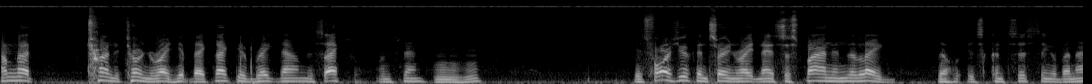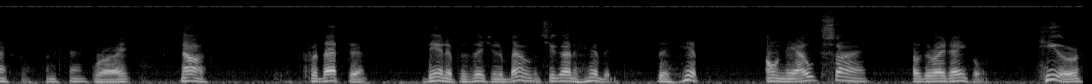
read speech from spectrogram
I'm not trying to turn the right hip back. That could break down this axle. Understand? Mm-hmm. As far as you're concerned right now, it's the spine and the leg. The, it's consisting of an axle. Understand? Right. Now, for that to be in a position of balance, you got to have it, the hip on the outside of the right ankle. Here,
